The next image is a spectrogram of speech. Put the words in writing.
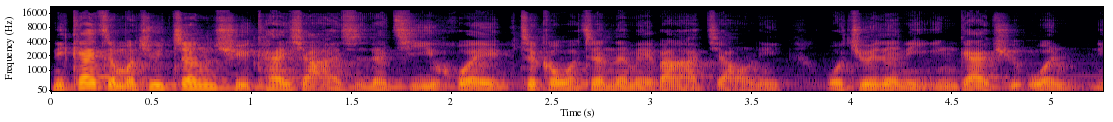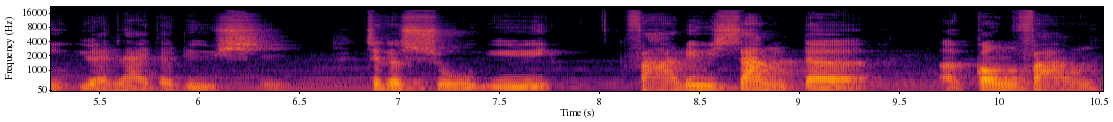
你该怎么去争取看小孩子的机会？这个我真的没办法教你。我觉得你应该去问你原来的律师。这个属于法律上的呃攻防，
